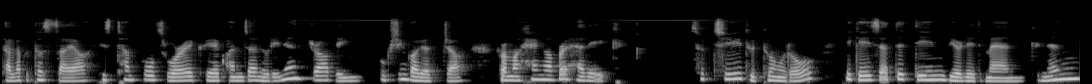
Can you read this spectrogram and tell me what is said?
달라붙었어요. His temples were 그의 관자놀이는 throbbing, 욱신거렸죠. From a hangover headache. 수치 두통으로 he gazed at the thin bearded man. 그는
